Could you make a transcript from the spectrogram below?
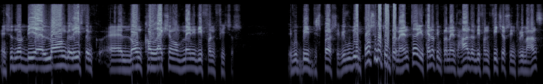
and should not be a long list, a long collection of many different features. It would be dispersive. It would be impossible to implement. Uh, you cannot implement 100 different features in three months.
